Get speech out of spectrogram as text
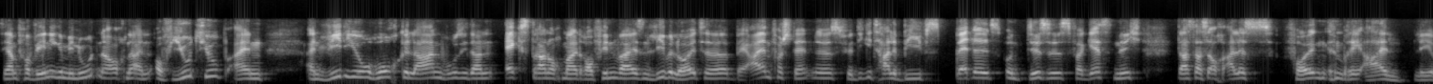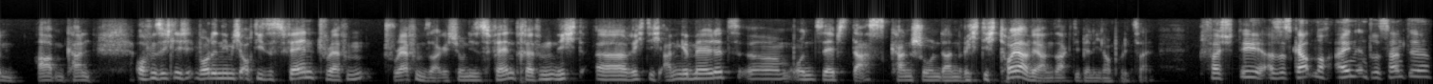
Sie haben vor wenigen Minuten auch auf YouTube ein ein Video hochgeladen, wo sie dann extra nochmal darauf hinweisen, liebe Leute, bei allem Verständnis für digitale Beefs, Battles und Disses, vergesst nicht, dass das auch alles Folgen im realen Leben haben kann. Offensichtlich wurde nämlich auch dieses Fan-Treffen, Treffen sage ich schon, dieses Fan-Treffen nicht äh, richtig angemeldet äh, und selbst das kann schon dann richtig teuer werden, sagt die Berliner Polizei. Verstehe. Also es gab noch eine interessante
